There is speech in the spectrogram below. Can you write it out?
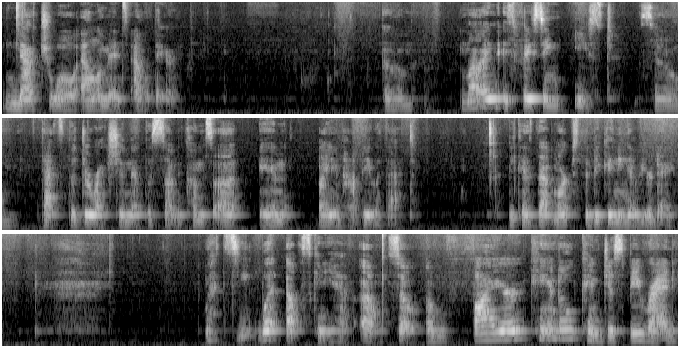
natural elements out there. Um, mine is facing east, so that's the direction that the sun comes up and I am happy with that because that marks the beginning of your day. Let's see, what else can you have? Oh, so a fire candle can just be red.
